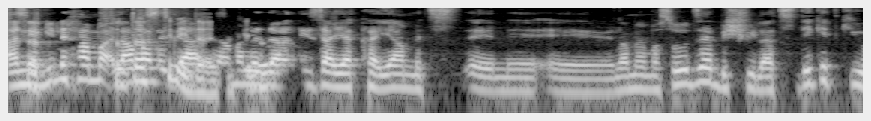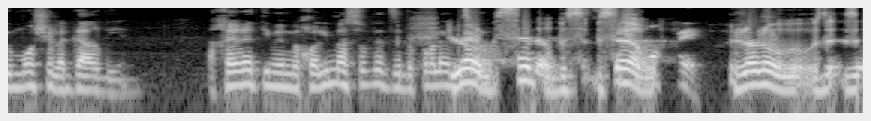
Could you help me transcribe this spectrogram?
אני אגיד לך למה, לדעתי, למה כאילו... לדעתי זה היה קיים, אה, אה, למה הם עשו את זה? בשביל להצדיק את קיומו של הגרדיאן. אחרת אם הם יכולים לעשות את זה בכל האמצעים. לא, בסדר, בסדר. לא, לא, זה, זה,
